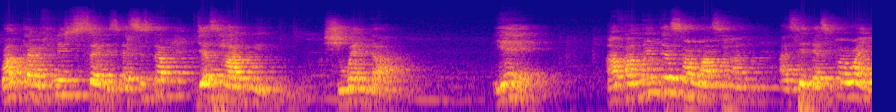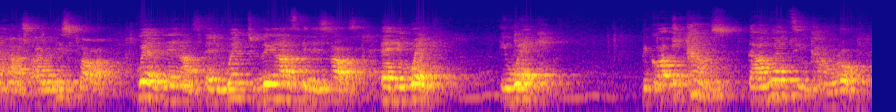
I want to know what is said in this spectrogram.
One time I finished service, a sister just hugged me. She went down. Yeah. I've anointed someone's hand. I said, There's power in hands. I release power. Go and lay hands. And he went to lay hands in his house. And he worked. He worked. Because it comes. The anointing can roll.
